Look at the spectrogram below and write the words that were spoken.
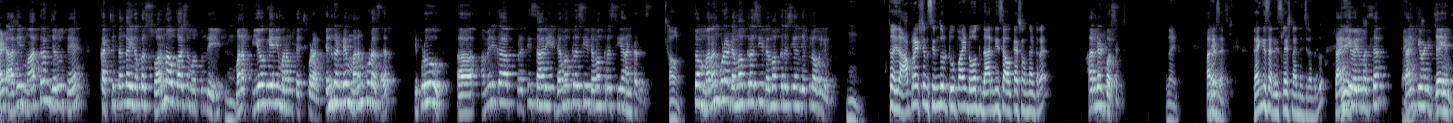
అండ్ అది మాత్రం జరిగితే ఖచ్చితంగా ఇది ఒక స్వర్ణ అవకాశం అవుతుంది మన పిఓకేని మనం తెచ్చుకోవడానికి. ఎందుకంటే మనం కూడా సార్ ఇప్పుడు అమెరికా ప్రతిసారి డెమోక్రసీ డెమోక్రసీ అని అవును. సో మనం కూడా డెమోక్రసీ డెమోక్రసీ అని చెప్పి లోపలికి వెళ్తాం. సో ఇది ఆపరేషన్ సింధూర్ టూ పాయింట్ ఓకి దారి తీసే అవకాశం ఉందంటారా? Hundred percent. Right sir thank you sir విశ్లేషణ అందించినందుకు. Thank you very much sir thank you and Jai Hind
